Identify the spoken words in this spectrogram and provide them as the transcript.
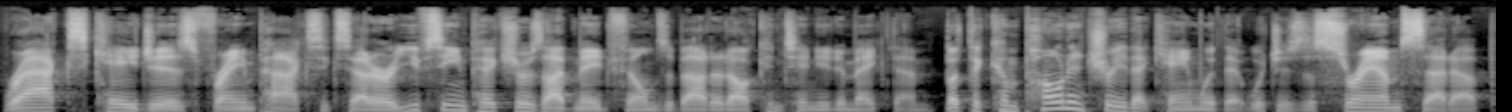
racks, cages, frame packs, etc. You've seen pictures, I've made films about it, I'll continue to make them. But the componentry that came with it, which is the SRAM setup,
